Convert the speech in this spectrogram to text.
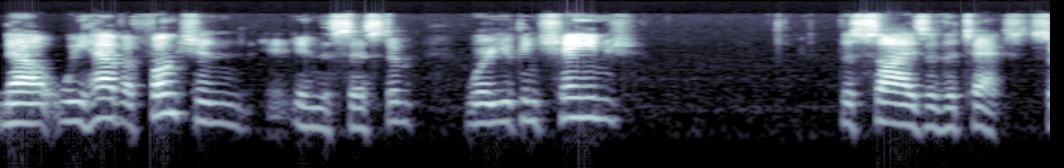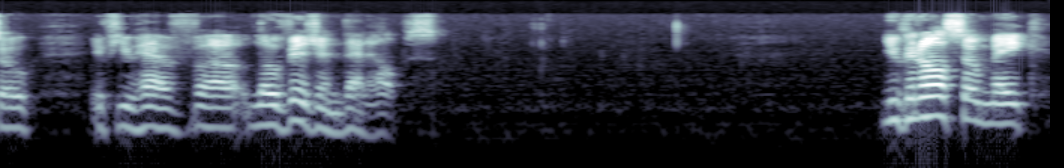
Now, we have a function in the system where you can change the size of the text. So if you have uh, low vision, that helps. You can also make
